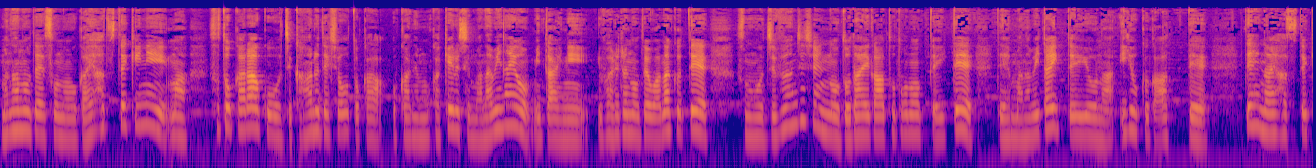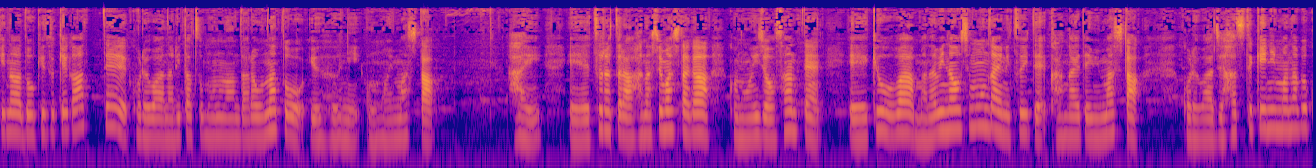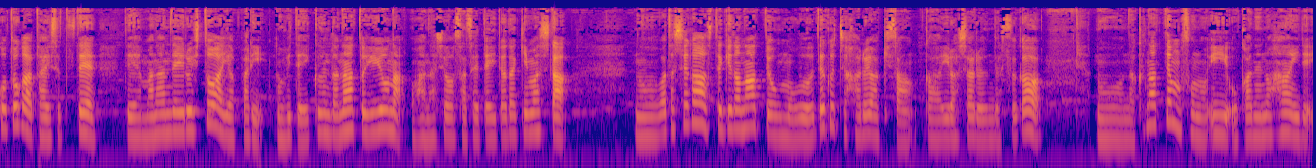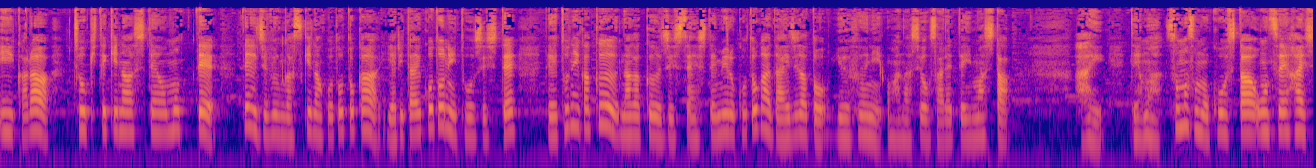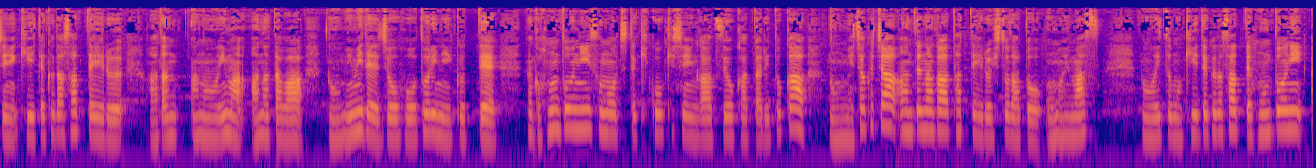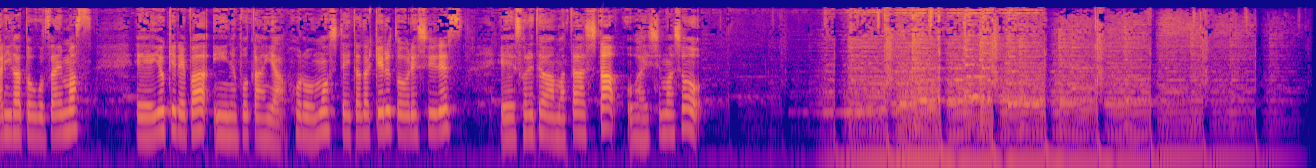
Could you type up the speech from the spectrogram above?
まあ、なのでその外発的に、まあ、外からこう時間あるでしょとかお金もかけるし学びなよみたいに言われるのではなくてその自分自身の土台が整っていてで学びたいっていうような意欲があってで内発的な動機づけがあってこれは成り立つものなんだろうなというふうに思いました。はい、えー、つらつら話しましたがこの以上3点、えー、今日は学び直し問題について考えてみました。これは自発的に学ぶことが大切でで学んでいる人はやっぱり伸びていくんだなというようなお話をさせていただきましたの私が素敵だなって思う出口春明さんがいらっしゃるんですがの亡くなってもそのいいお金の範囲でいいから長期的な視点を持ってで自分が好きなこととかやりたいことに投資してでとにかく長く実践してみることが大事だというふうにお話をされていました。はい。で、まあ、そもそもこうした音声配信聞いてくださっている、ああの、今、あなたは、の耳で情報を取りに行くって、なんか本当にその知的好奇心が強かったりとか、のめちゃくちゃアンテナが立っている人だと思います。のいつも聞いてくださって本当にありがとうございます。えー、よければ、いいねボタンやフォローもしていただけると嬉しいです。えー、それではまた明日お会いしましょう。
